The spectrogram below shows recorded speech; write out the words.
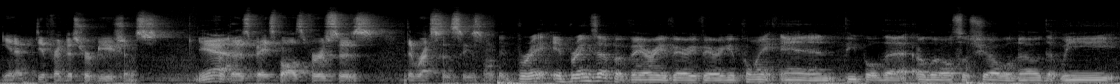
you know different distributions Yeah. for those baseballs versus the rest of the season It, br- it brings up a very, very, very good point, and people that are loyal to the show will know that we,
